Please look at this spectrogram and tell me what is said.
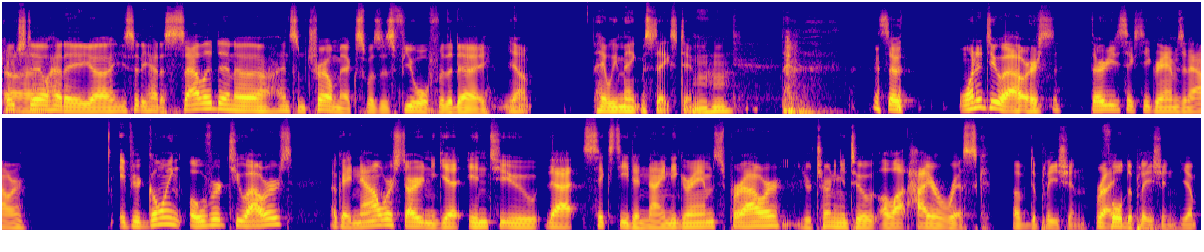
Coach uh, Dale had a. Uh, he said he had a salad and a and some trail mix was his fuel for the day. Yeah. Hey, we make mistakes too. Mm-hmm. so one to two hours, 30 to 60 grams an hour. If you're going over two hours, okay, now we're starting to get into that 60 to 90 grams per hour, You're turning into a lot higher risk of depletion. Right. Full depletion. Yep.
